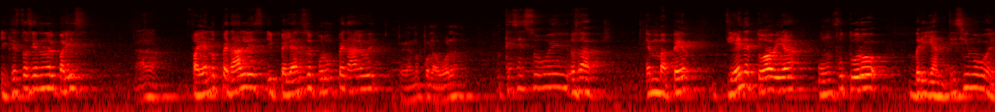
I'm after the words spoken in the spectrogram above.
¿Y qué está haciendo en el París? Nada, Fallando penales y peleándose por un penal, güey. pegando por la bola. ¿Qué es eso, güey? O sea, Mbappé tiene todavía un futuro brillantísimo, güey.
